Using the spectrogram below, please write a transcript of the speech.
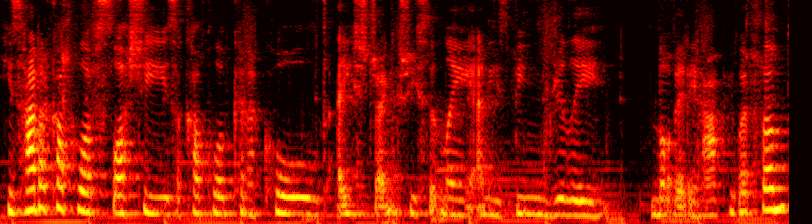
He's had a couple of slushies, a couple of kind of cold ice drinks recently, and he's been really not very happy with them.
